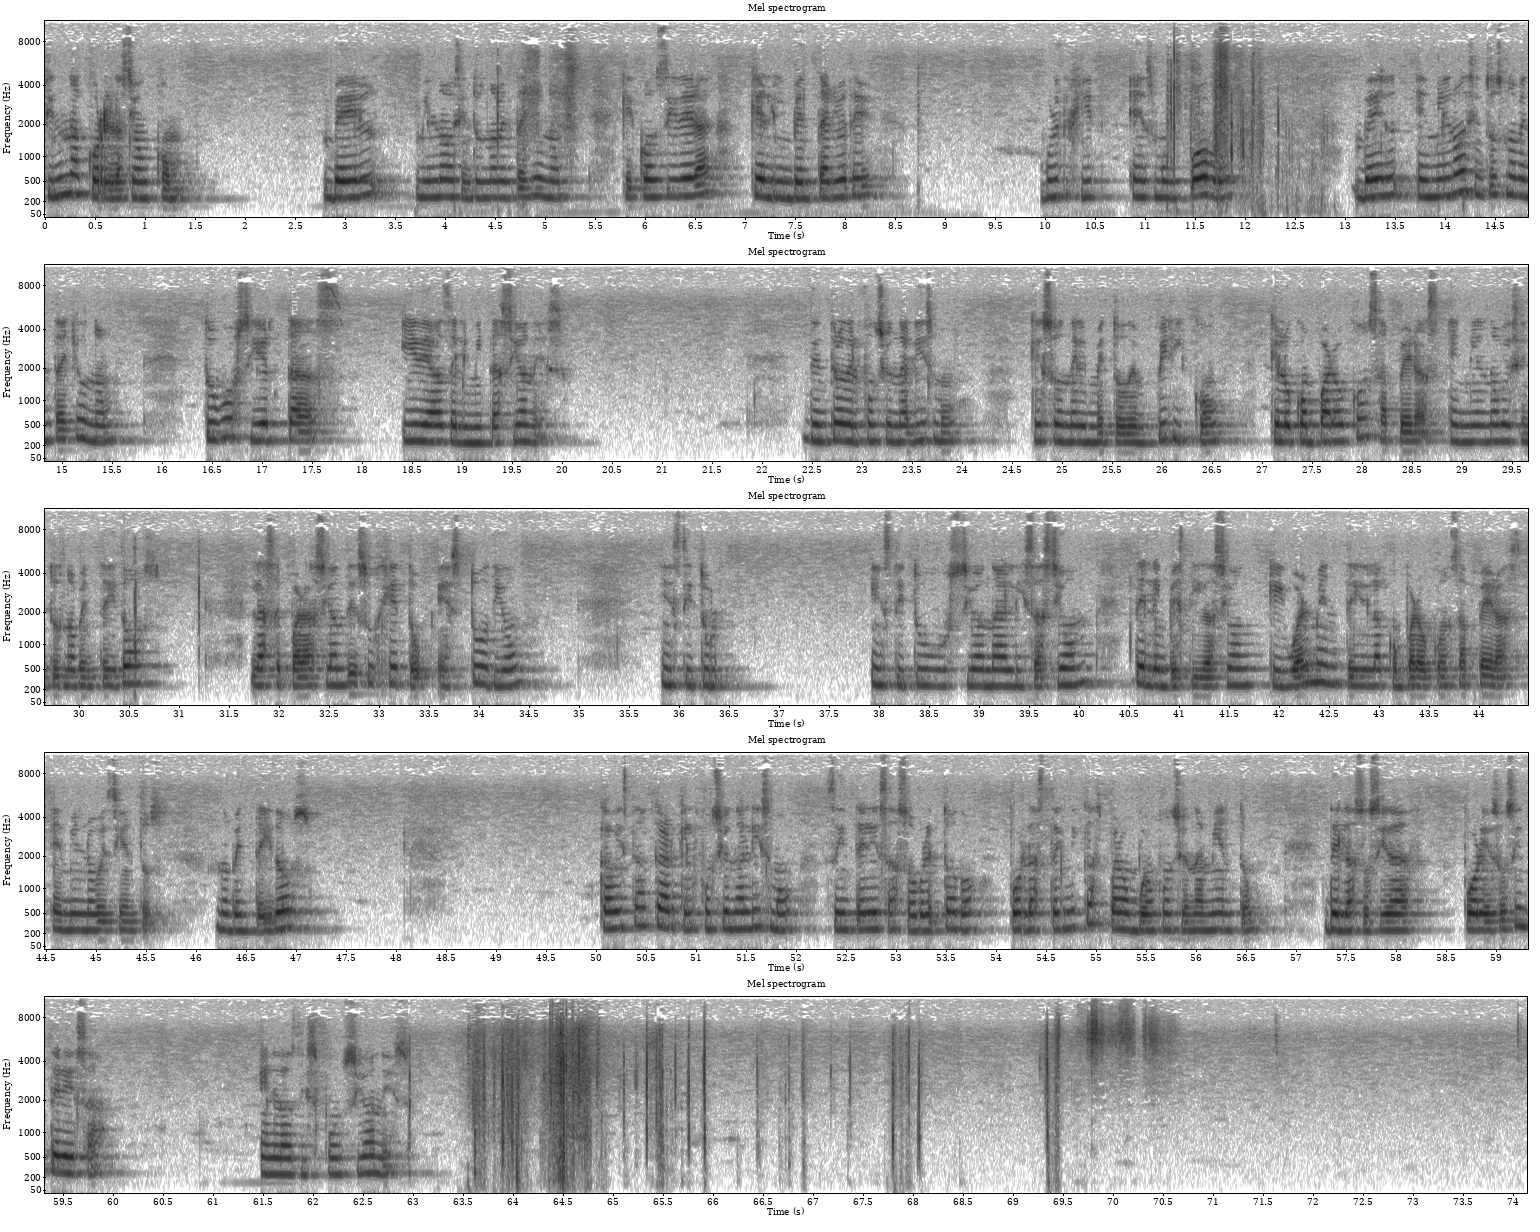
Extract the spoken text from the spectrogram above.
tiene una correlación con Bell 1991 que considera que el inventario de Griffith es muy pobre Bell en 1991 tuvo ciertas ideas de limitaciones dentro del funcionalismo, que son el método empírico, que lo comparó con Saperas en 1992, la separación de sujeto-estudio, institucionalización de la investigación que igualmente la comparó con Saperas en 1992. Cabe destacar que el funcionalismo se interesa sobre todo por las técnicas para un buen funcionamiento de la sociedad, por eso se interesa en las disfunciones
